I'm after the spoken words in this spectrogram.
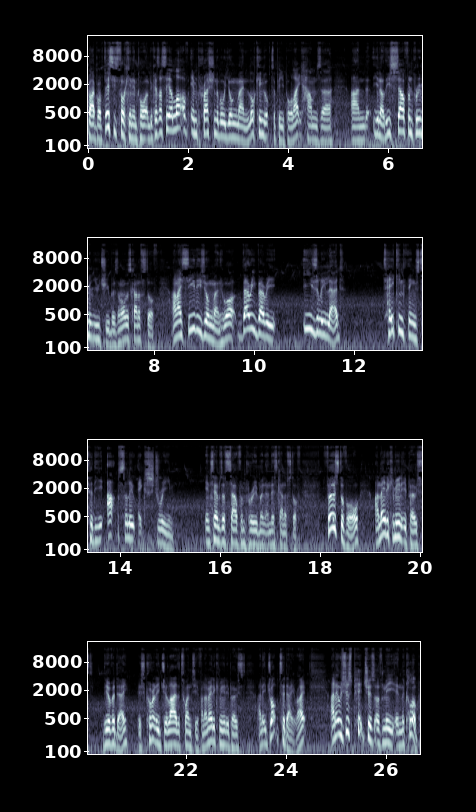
right, bro, this is fucking important because I see a lot of impressionable young men looking up to people like Hamza and, you know, these self-improvement YouTubers and all this kind of stuff. And I see these young men who are very, very easily led, taking things to the absolute extreme in terms of self-improvement and this kind of stuff. First of all, I made a community post the other day. It's currently July the 20th and I made a community post and it dropped today, right? And it was just pictures of me in the club,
